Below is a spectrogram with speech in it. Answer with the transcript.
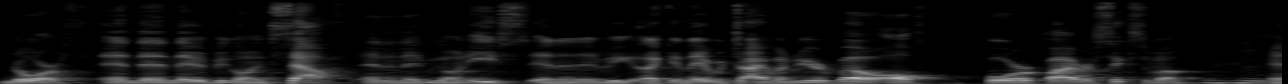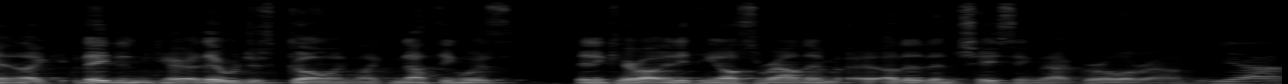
north, and then they would be going south, and then they'd be going east, and then they'd be like, and they would dive under your boat, all four or five or six of them, Mm-hmm. and like they didn't care. They were just going. Like nothing was. They didn't care about anything else around them uh, other than chasing that girl around. Yeah,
